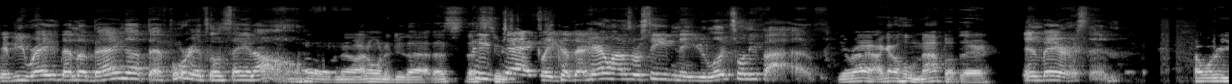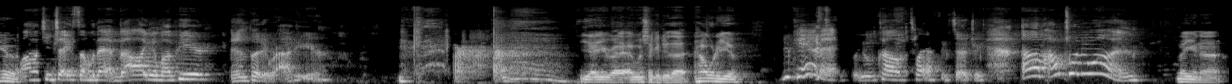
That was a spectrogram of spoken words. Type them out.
If you raise that little bang up, that forehead's gonna say it all. Oh no, I don't want to do that. That's that's. Exactly, because that hairline is receding and you look 25. You're right. I got a whole map up there. Embarrassing. How old are you? Why don't you take some of that volume up here and put it right here? Yeah, you're right. I wish I could do that. How old are you? You can actually. It was called plastic surgery. Um, I'm 21. No, you're not.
